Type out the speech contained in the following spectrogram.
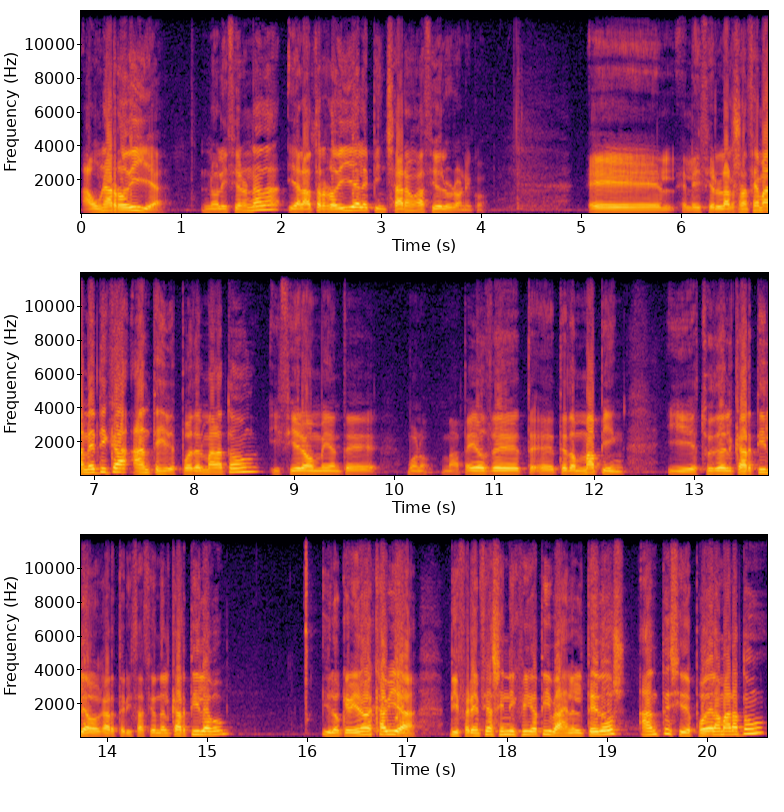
A una rodilla no le hicieron nada y a la otra rodilla le pincharon ácido hialurónico. le hicieron la resonancia magnética antes y después del maratón, hicieron mediante bueno, mapeos de T2 mapping y estudio del cartílago, caracterización del cartílago, y lo que vieron es que había diferencias significativas en el T2 antes y después de la maratón,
